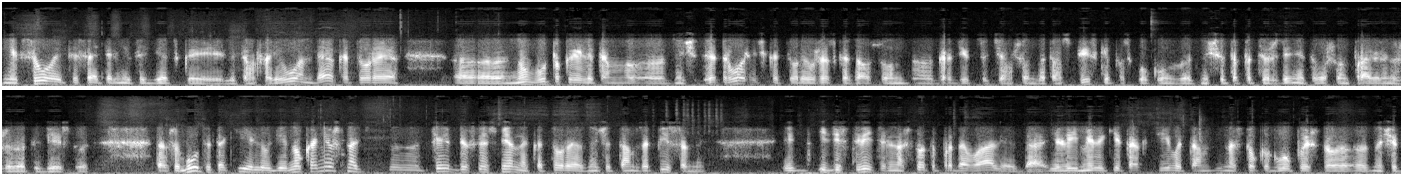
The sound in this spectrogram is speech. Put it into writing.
Никсой, писательницы детской, или там Фарион, да, которые Э, ну, вот только или там, э, значит, Ветрович, который уже сказал, что он э, гордится тем, что он в этом списке, поскольку, значит, это подтверждение того, что он правильно живет и действует. Так что будут и такие люди. Но, конечно, те бизнесмены, которые, значит, там записаны, и, и действительно что-то продавали, да, или имели какие-то активы там настолько глупые, что, значит,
